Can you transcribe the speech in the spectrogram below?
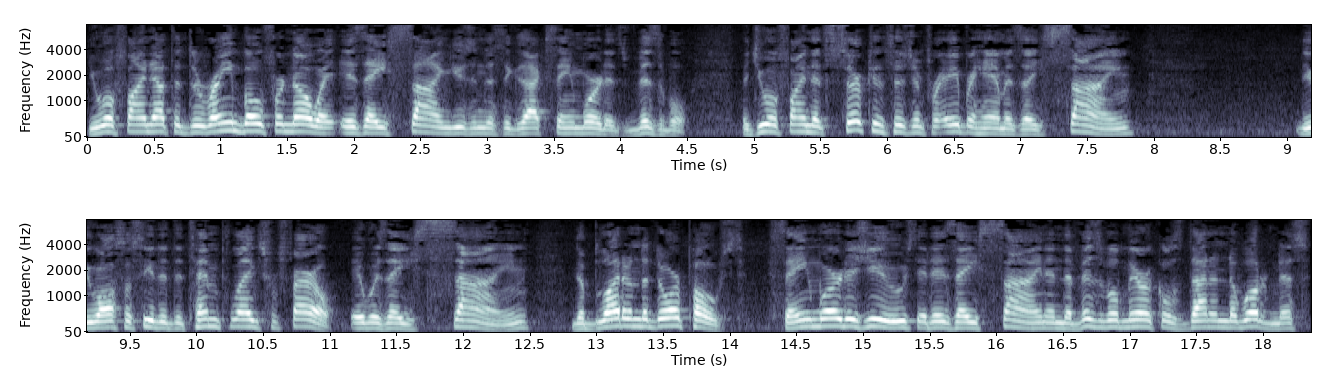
you will find out that the rainbow for Noah is a sign using this exact same word. It's visible. That you will find that circumcision for Abraham is a sign. You also see that the ten plagues for Pharaoh, it was a sign. The blood on the doorpost, same word is used. It is a sign. And the visible miracles done in the wilderness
